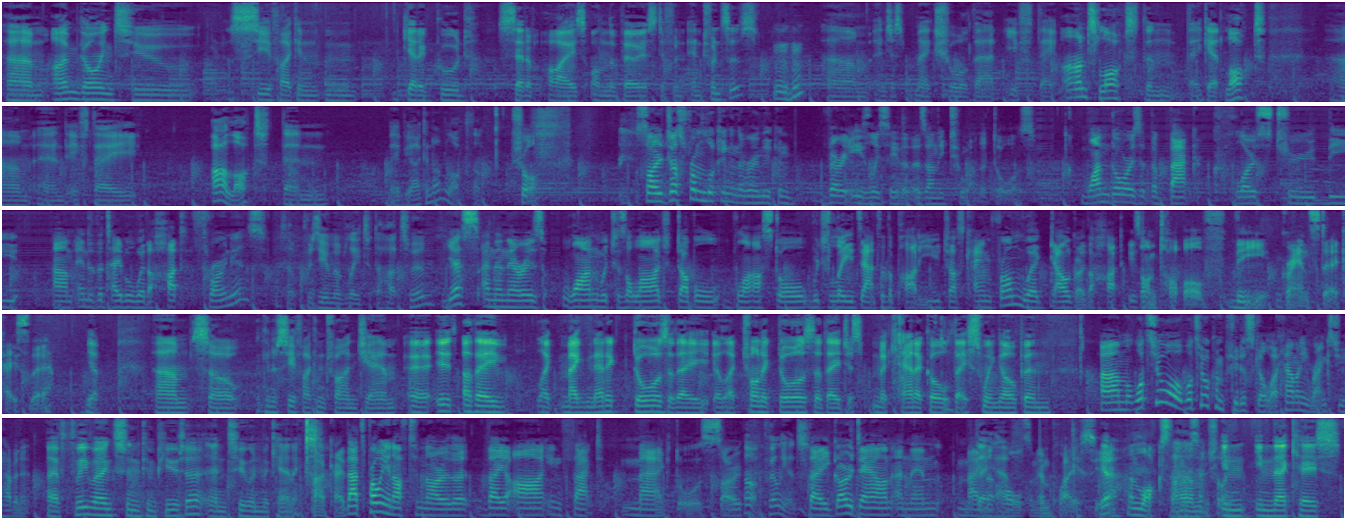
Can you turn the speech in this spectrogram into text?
Um, I'm going to see if I can mm, get a good set of eyes on the various different entrances, Mm-hmm. um, and just make sure that if they aren't locked, then they get locked, um, and if they are locked, then maybe I can unlock them. Sure. So just from looking in the room, you can very easily see that there's only two other doors. One door is at the back, close to the um, end of the table where the hut throne is. So presumably to the hut's room. Yes, and then there is one which is a large double blast door which leads out to the party you just came from, where Galgo the Hutt is on top of the grand staircase there. Yep. Um, so I'm gonna see if I can try and jam. Uh, are they like magnetic doors? Are they electronic doors? Are they just mechanical? They swing open. Um, what's your what's your computer skill like? How many ranks do you have in it? I have three ranks in computer and two in mechanics. Okay, that's probably enough to know that they are in fact mag doors. So Oh, brilliant! they go down and then magnet holds them in place. Yeah, Yep. and locks them Um, essentially. in in that case,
